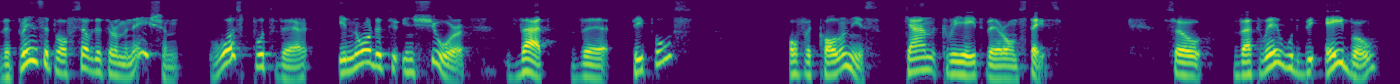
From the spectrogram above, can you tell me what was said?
The principle of self determination was put there in order to ensure that the peoples of the colonies can create their own states. So that they would be able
